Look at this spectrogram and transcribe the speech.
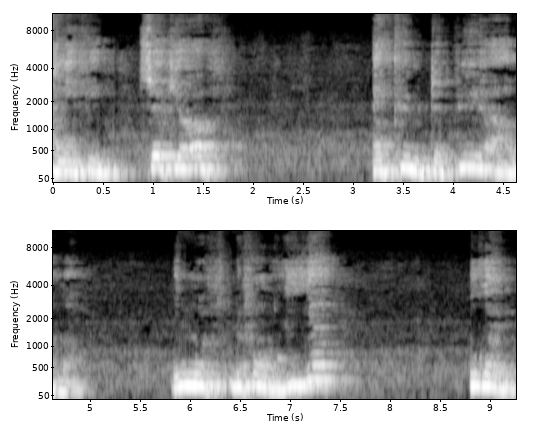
Hanifi, ceux qui offrent un culte pur à Allah. Ils ne, font rien pour eux,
